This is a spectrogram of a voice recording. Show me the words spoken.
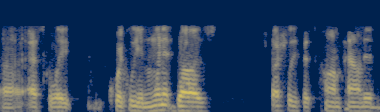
uh, escalate quickly, and when it does, especially if it's compounded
